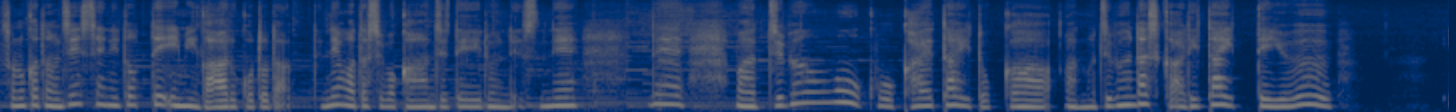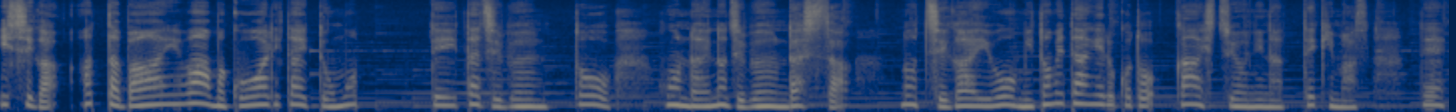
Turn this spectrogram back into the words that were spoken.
その方の人生にとって意味があることだってね私は感じているんですね。で、まあ、自分をこう変えたいとかあの自分らしくありたいっていう意思があった場合は、まあ、こうありたいって思っていた自分と本来の自分らしさの違いを認めてあげることが必要になってきます。で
